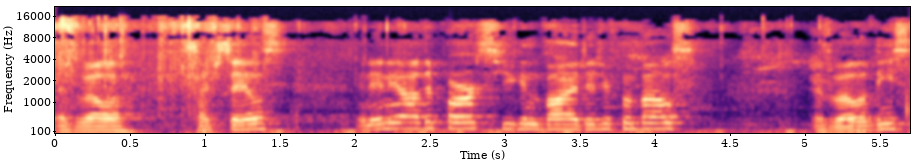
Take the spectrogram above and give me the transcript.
as well such sales. And any other parts you can buy at Age Of Mobiles as well as these.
